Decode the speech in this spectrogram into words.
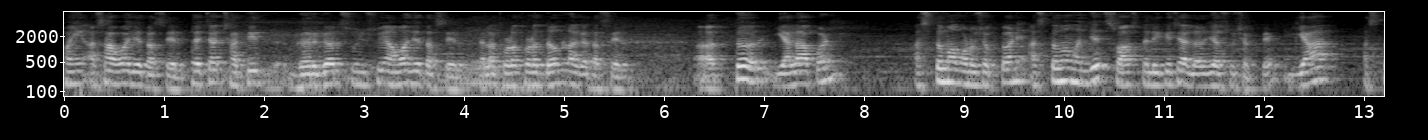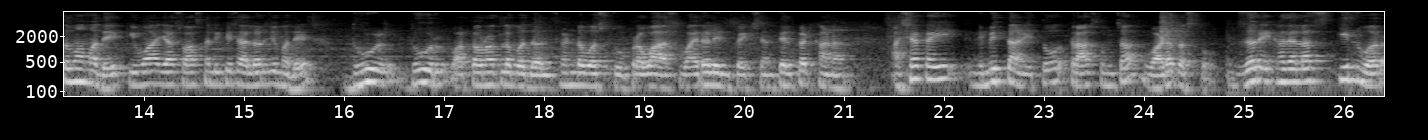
खोई असा आवाज येत असेल त्याच्या छातीत घरघर सुई आवाज येत असेल त्याला थोडा थोडा दम लागत असेल तर याला आपण अस्थमा म्हणू शकतो. आणि अस्थमा म्हणजेच श्वासनलिकेची अलर्जी असू शकते. या अस्थमामध्ये किंवा या श्वासनलिकेच्या अलर्जीमध्ये धूळ धूर वातावरणातला बदल थंड वस्तू प्रवास व्हायरल इन्फेक्शन तेलकट खाणं अशा काही निमित्ताने तो त्रास तुमचा वाढत असतो. जर एखाद्याला स्किनवर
